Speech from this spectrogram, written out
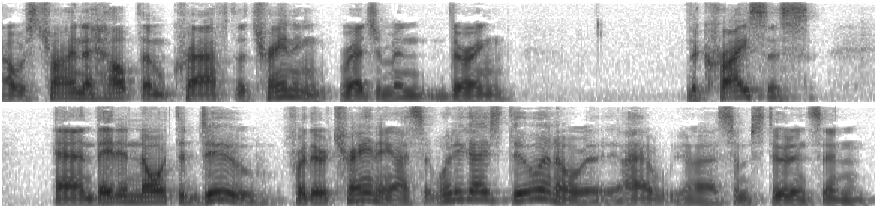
I was trying to help them craft a training regimen during the crisis. And they didn't know what to do for their training. I said, "What are you guys doing over there?" I, you know, I had some students in,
